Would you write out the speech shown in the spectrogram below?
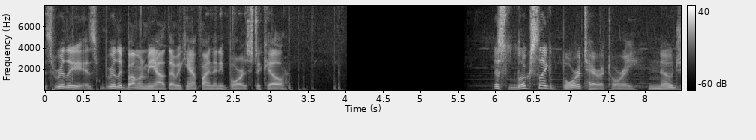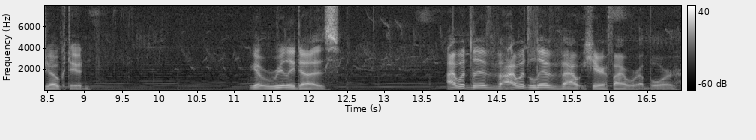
it's really it's really bumming me out that we can't find any boars to kill. This looks like boar territory. No joke, dude. It really does. I would live I would live out here if I were a boar.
